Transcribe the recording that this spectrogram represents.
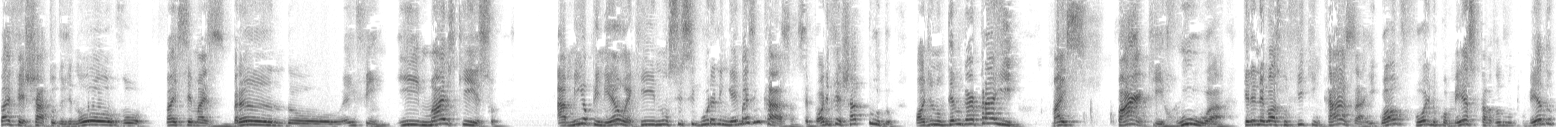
vai fechar tudo de novo? vai ser mais brando, enfim. E mais que isso, a minha opinião é que não se segura ninguém mais em casa. Você pode fechar tudo, pode não ter lugar para ir, mas parque, rua, aquele negócio do fique em casa, igual foi no começo, estava todo mundo com medo,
